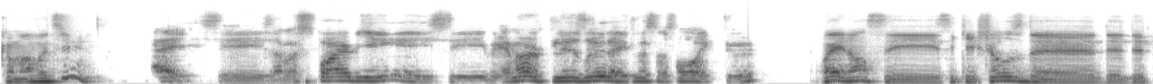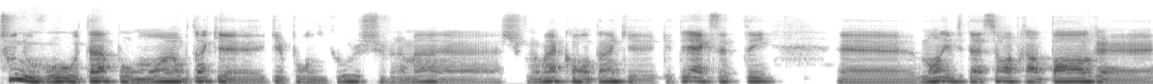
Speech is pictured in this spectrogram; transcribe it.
Comment vas-tu? Hey, ça va super bien et c'est vraiment un plaisir d'être là ce soir avec toi. Oui, non, c'est quelque chose de, tout nouveau, autant pour moi, autant que, pour Nico. Je suis vraiment, euh, je suis vraiment content que, que tu aies accepté euh, mon invitation à prendre part euh,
